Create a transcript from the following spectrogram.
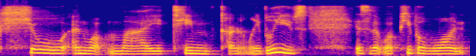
show and what my team currently believes is that what people want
